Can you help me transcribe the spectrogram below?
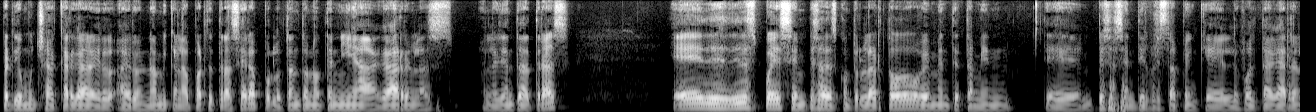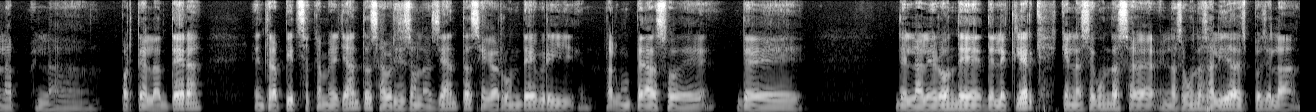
perdió mucha carga aerodinámica en la parte trasera, por lo tanto no tenía agarre en, las, en la llanta de atrás. Eh, después se empieza a descontrolar todo, obviamente también eh, empieza a sentir Verstappen que le falta agarre en la, en la parte delantera. Entra a pits a cambiar llantas, a ver si son las llantas, se agarró un debris, algún pedazo de, de del alerón de, Leclerc, que en la segunda, en la segunda salida después de la,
